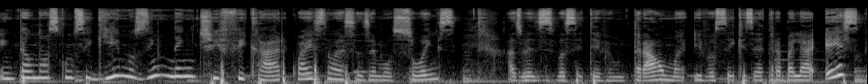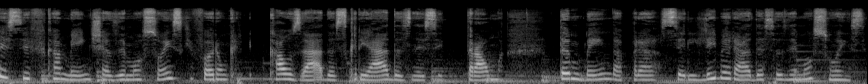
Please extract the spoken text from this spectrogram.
Então, nós conseguimos identificar quais são essas emoções. Às vezes, se você teve um trauma e você quiser trabalhar especificamente as emoções que foram causadas, criadas nesse trauma, também dá para ser liberada essas emoções.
